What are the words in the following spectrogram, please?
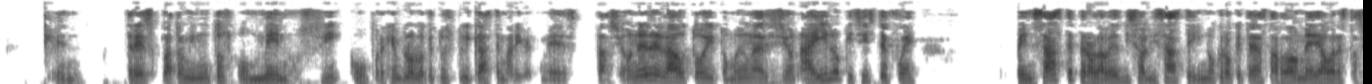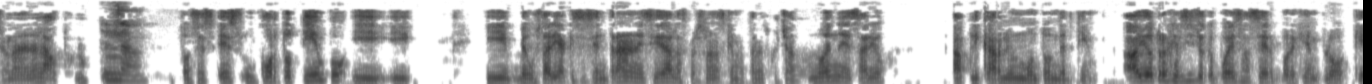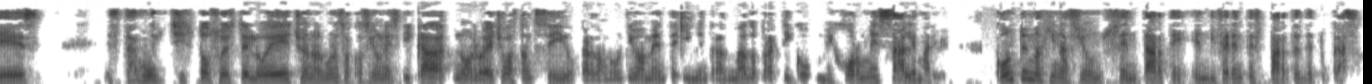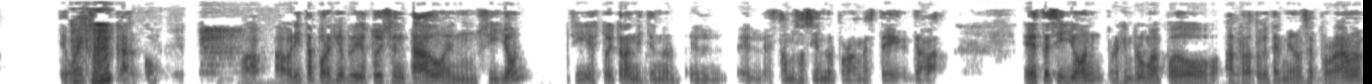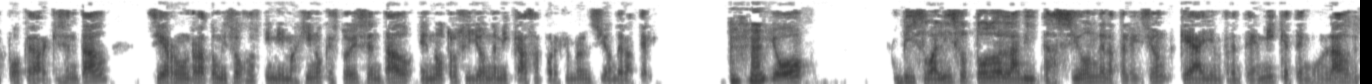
en tres, cuatro minutos o menos, ¿sí? Como por ejemplo lo que tú explicaste, Maribel. Me estacioné en el auto y tomé una decisión. Ahí lo que hiciste fue, pensaste, pero a la vez visualizaste y no creo que te hayas tardado media hora estacionada en el auto, ¿no? No. Entonces, es un corto tiempo y, y, y me gustaría que se centraran en esa idea las personas que nos están escuchando. No es necesario aplicarle un montón de tiempo. Hay otro ejercicio que puedes hacer, por ejemplo, que es Está muy chistoso este, lo he hecho en algunas ocasiones y cada, no, lo he hecho bastante seguido, perdón, últimamente, y mientras más lo practico, mejor me sale, Maribel. Con tu imaginación, sentarte en diferentes partes de tu casa. Te voy a explicar cómo. Ahorita, por ejemplo, yo estoy sentado en un sillón, sí, estoy transmitiendo el, el, estamos haciendo el programa este grabado. Este sillón, por ejemplo, me puedo, al rato que terminamos el programa, me puedo quedar aquí sentado, cierro un rato mis ojos y me imagino que estoy sentado en otro sillón de mi casa, por ejemplo, en el sillón de la tele. Yo visualizo toda la habitación de la televisión que hay enfrente de mí, que tengo a un lado.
